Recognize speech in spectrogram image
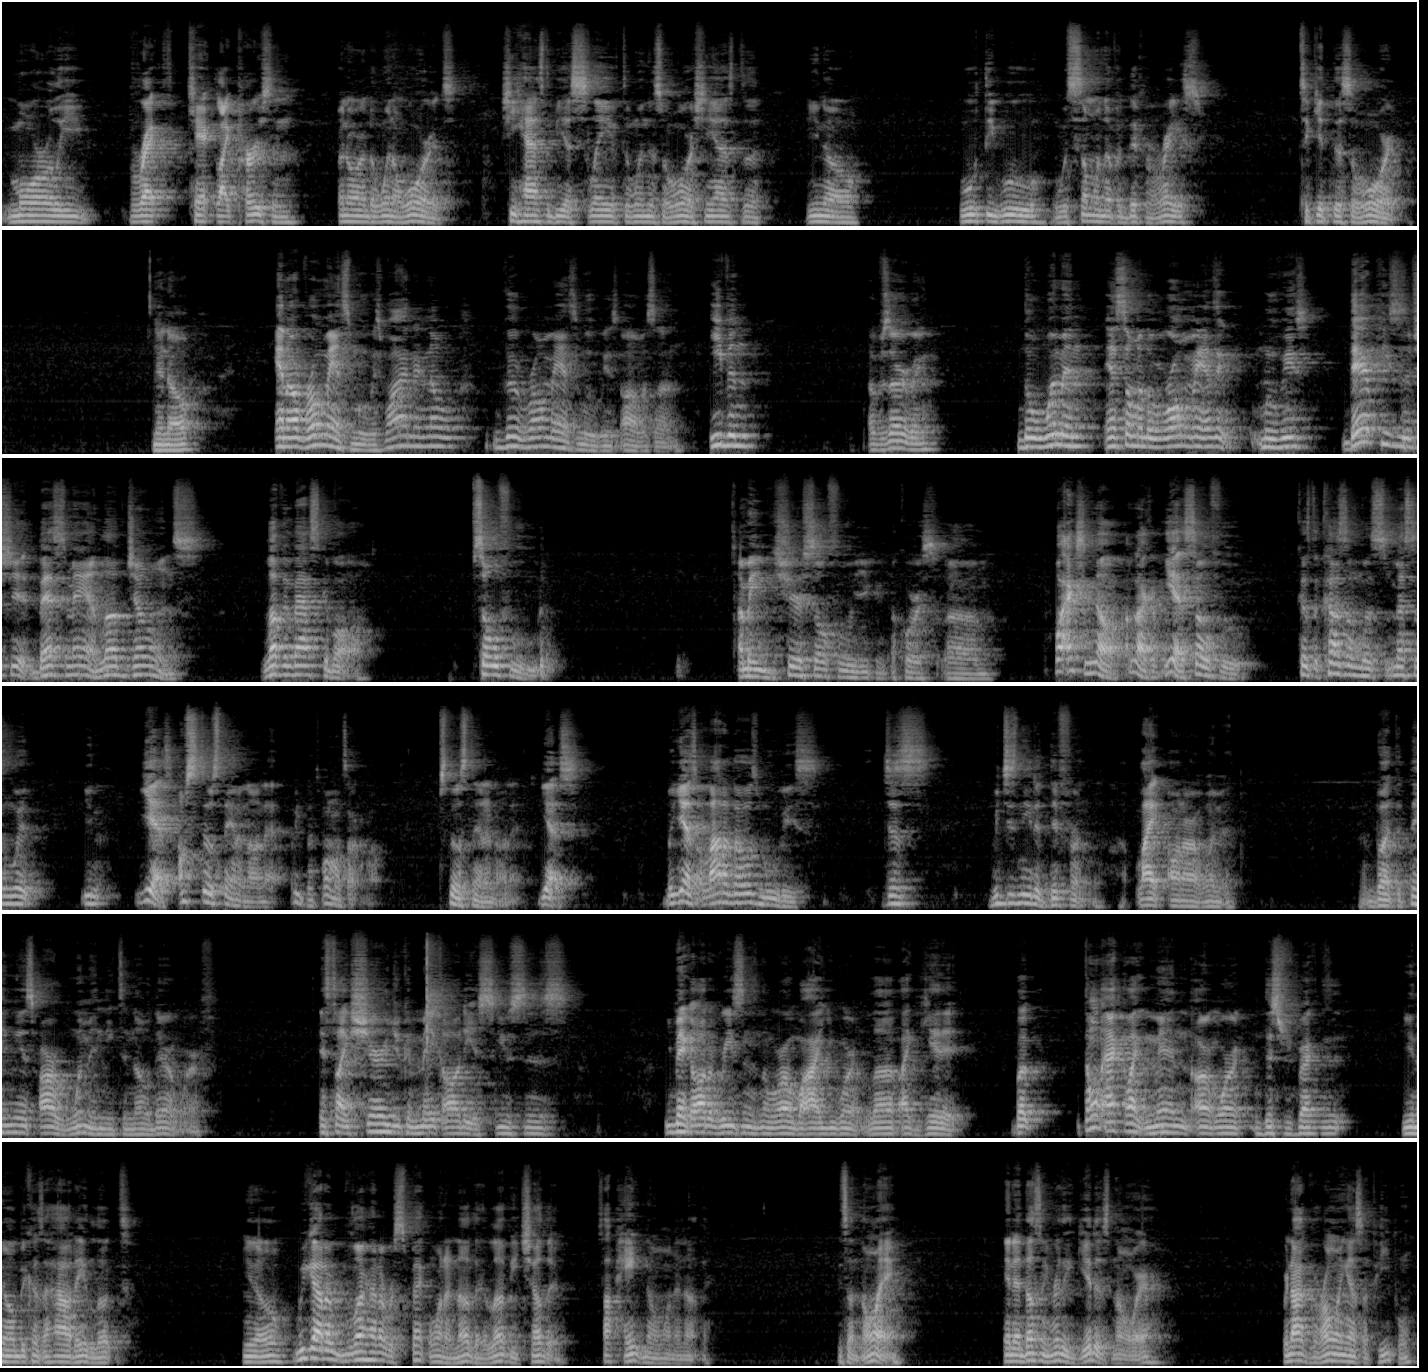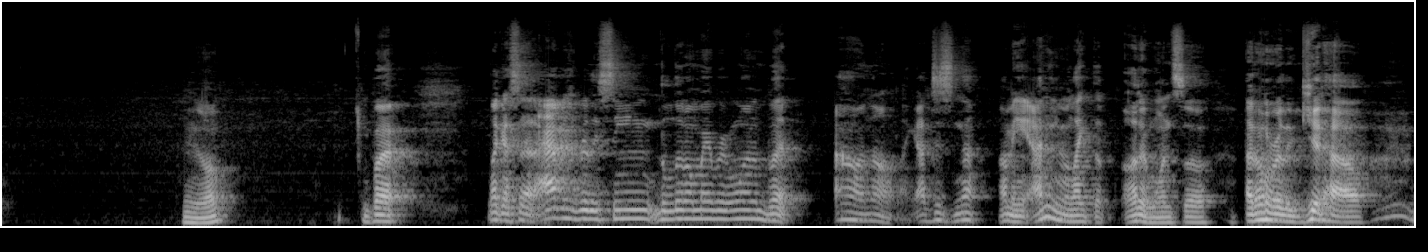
morally wrecked like person in order to win awards. She has to be a slave to win this award. She has to, you know, wooty woo with someone of a different race to get this award. You know? And our romance movies, why are there no good romance movies all of a sudden? Even observing the women in some of the romantic movies, they're pieces of shit. Best Man, Love Jones, Love and Basketball, Soul Food. I mean, sure, Soul Food, you can, of course, um, well, actually, no, I'm not gonna. Yeah, soul food, because the cousin was messing with you. Know, yes, I'm still standing on that. What am I talking about? I'm still standing on that. Yes, but yes, a lot of those movies, just we just need a different light on our women. But the thing is, our women need to know their worth. It's like, sure, you can make all the excuses, you make all the reasons in the world why you weren't loved. I get it, but don't act like men aren't weren't disrespected, you know, because of how they looked. You know, we gotta learn how to respect one another, love each other, stop hating on one another. It's annoying. And it doesn't really get us nowhere. We're not growing as a people. You know? But like I said, I haven't really seen the Little Mermaid one, but I don't know. Like I just not I mean, I didn't even like the other one, so I don't really get how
